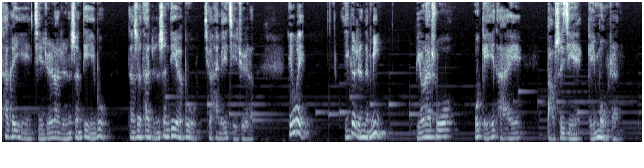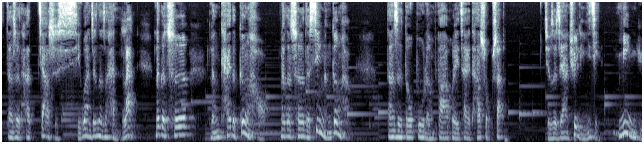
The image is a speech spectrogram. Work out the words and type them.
它可以解决了人生第一步，但是他人生第二步就还没解决了，因为一个人的命，比如来说，我给一台。保时捷给某人，但是他驾驶习惯真的是很烂，那个车能开得更好，那个车的性能更好，但是都不能发挥在他手上，就是这样去理解命与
